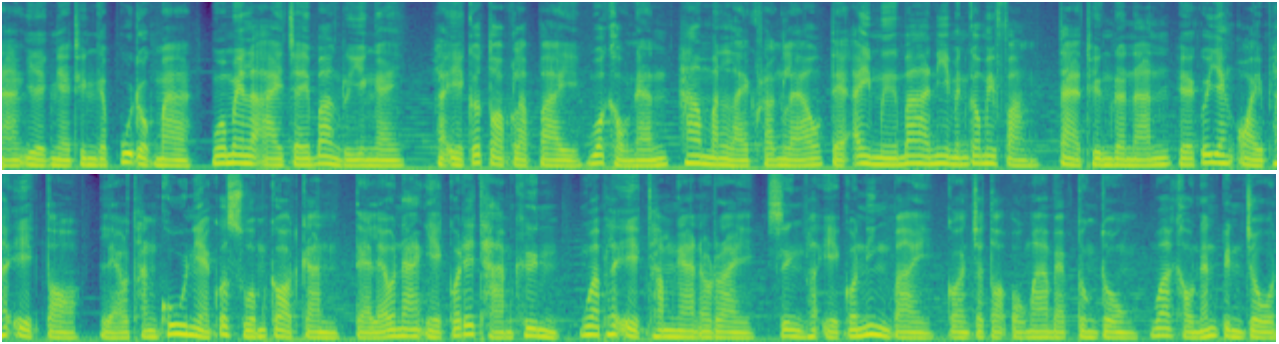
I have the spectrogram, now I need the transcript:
นางเอกเนี่ยถึงกับพูดออกมาว่าไม่ละอายใจบ้างหรือยังไงพระเอกก็ตอบกลับไปว่าเขานั้นห้ามมันหลายครั้งแล้ว แต่ไอ้มือบ้านี่มันก็ไม่ฟัง แต่ถึงกระนั้นเธอก็ยังอ่อยพระเอกต่อ แล้วทั้งคู่เนี่ยก็สวมกอดกัน แต่แล้วนางเอกก็ได้ถามขึ้น ว่าพระเอกทำงานอะไร ซึ่งพระเอกก็นิ่งไป ก่อนจะตอบออกมาแบบตรงๆ ว่าเขานั้นเป็นโจร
